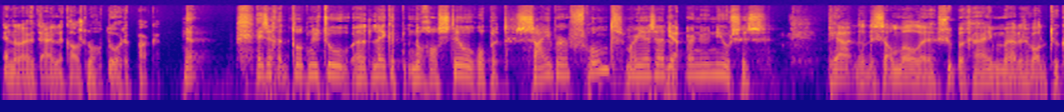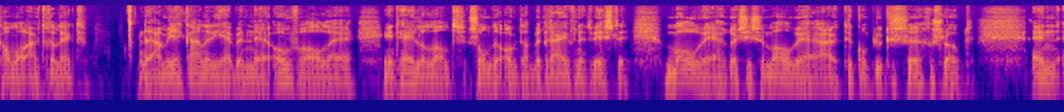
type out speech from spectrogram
en dan uiteindelijk alsnog door te pakken. Ja. Hey, zeg, tot nu toe leek het nogal stil op het cyberfront, maar jij zei dat ja. er nu nieuws is. Ja, dat is allemaal super geheim, maar dat is wel natuurlijk allemaal uitgelekt. De Amerikanen die hebben uh, overal uh, in het hele land, zonder ook dat bedrijven het wisten, malware, Russische malware uit de computers uh, gesloopt. En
